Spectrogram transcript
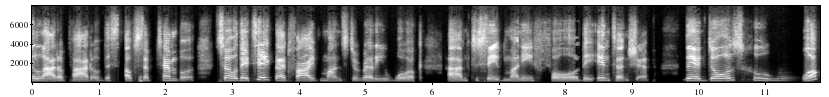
the latter part of this of September. So they take that five months to really work um, to save money for the internship. There are those who work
